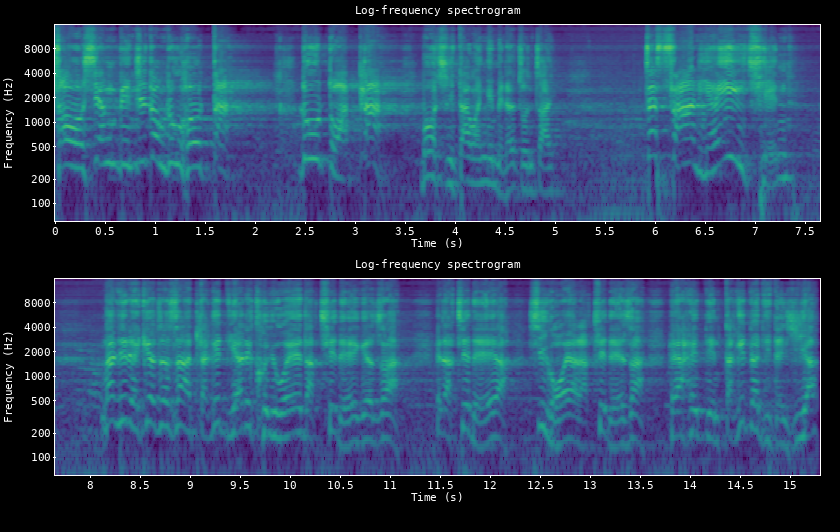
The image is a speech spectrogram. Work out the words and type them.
造成民进党如何打，愈大打，无是台湾人民的存在。这三年的疫情，咱迄个叫做啥？逐个伫遐咧开会，六七个叫啥？迄六七个啊，四五啊六七个啥？遐迄电，逐日都伫电视啊，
